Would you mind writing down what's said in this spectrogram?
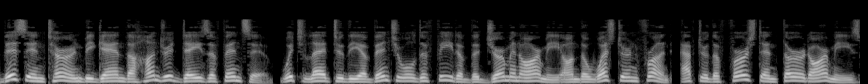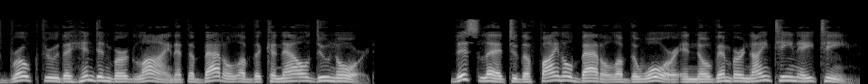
This in turn began the Hundred Days Offensive, which led to the eventual defeat of the German army on the Western Front, after the First and Third Armies broke through the Hindenburg Line at the Battle of the Canal du Nord. This led to the final battle of the war in November 1918,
